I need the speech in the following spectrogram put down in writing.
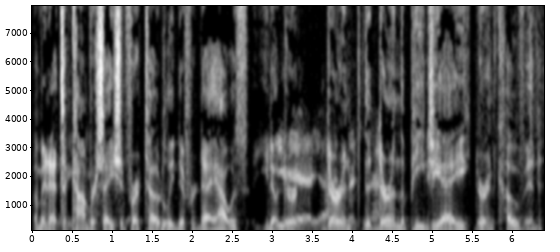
I mean, that's a conversation for a totally different day. I was, you know, dur- yeah, yeah, during the that. during the PGA during COVID,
